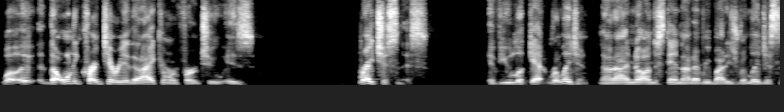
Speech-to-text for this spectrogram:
Well, eh, the only criteria that I can refer to is righteousness. If you look at religion, now I know understand not everybody's religious,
